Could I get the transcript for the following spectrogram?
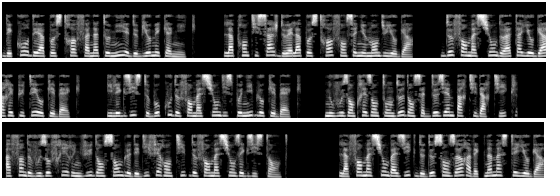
Des cours des apostrophes anatomie et de biomécanique. L'apprentissage de L enseignement du yoga. Deux formations de Hatha Yoga réputées au Québec. Il existe beaucoup de formations disponibles au Québec. Nous vous en présentons deux dans cette deuxième partie d'article, afin de vous offrir une vue d'ensemble des différents types de formations existantes. La formation basique de 200 heures avec Namaste Yoga.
